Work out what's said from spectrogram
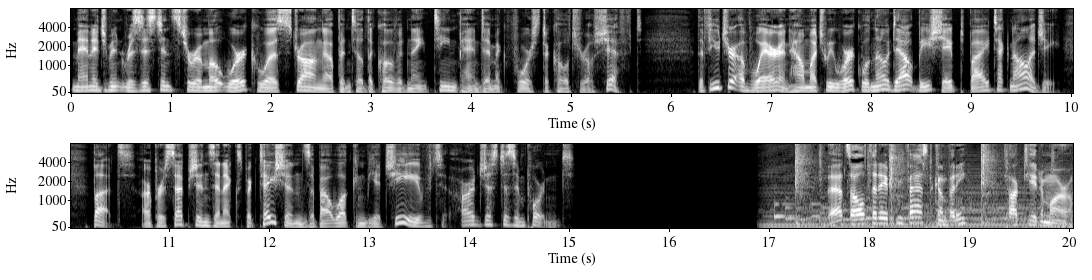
Management resistance to remote work was strong up until the COVID 19 pandemic forced a cultural shift. The future of where and how much we work will no doubt be shaped by technology, but our perceptions and expectations about what can be achieved are just as important. That's all today from Fast Company. Talk to you tomorrow.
